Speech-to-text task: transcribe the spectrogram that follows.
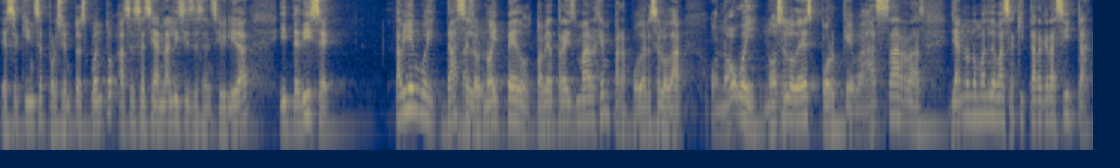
ese 15% de descuento, haces ese análisis de sensibilidad y te dice, está bien, güey, dáselo, no hay pedo, todavía traes margen para podérselo dar o no, güey, no se lo des porque vas a ras, ya no nomás le vas a quitar grasita,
